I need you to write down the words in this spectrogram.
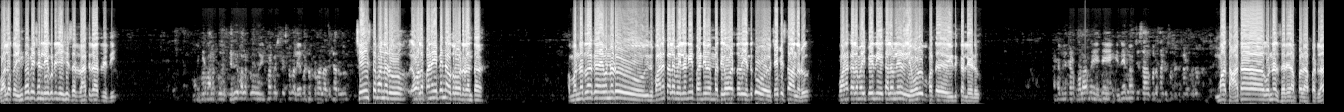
వాళ్ళు ఒక ఇన్ఫర్మేషన్ లేకుండా చేసి సార్ రాత్రి రాత్రి ఇది. ఇప్పుడు వాళ్ళకు తిరిగి వాళ్ళకు ఇన్ఫర్మేషన్ ఇస్తే వాళ్ళు ఏమంటారు వాళ్ళ అధికారులు? చేయిస్తామన్నారు. వాళ్ళ పని అయిపోయింది అవతల పడ్డారు అంతా. మొన్నటిదాకా ఏమన్నాడు ఇది వానాకాలం వెళ్ళని బండి దిగబడుతుంది ఎందుకు చేపిస్తా అన్నారు. వానాకాలం అయిపోయింది ఈ కాలంలో ఎవరు ఇది ఇక్కడ లేడు? మా తాత ఉన్నది సరే అప్పటి అప్పట్లో.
